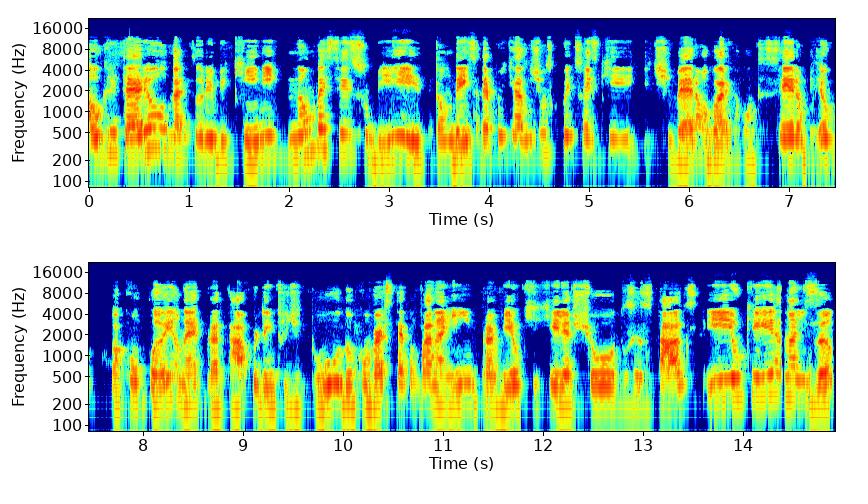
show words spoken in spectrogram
O critério da categoria biquíni não vai ser subir tão denso, até porque as últimas competições que tiveram agora, que aconteceram, eu acompanho, né, para estar tá por dentro de tudo, converso até com o Panaim para ver o que, que, ele achou dos resultados. E o que analisando,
